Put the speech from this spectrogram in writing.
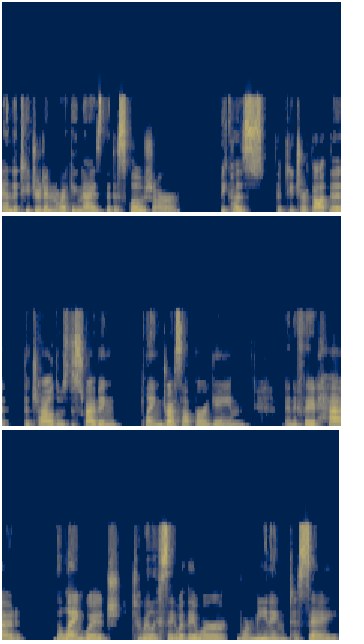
and the teacher didn't recognize the disclosure because the teacher thought that the child was describing playing dress up or a game. And if they had had the language to really say what they were were meaning to say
